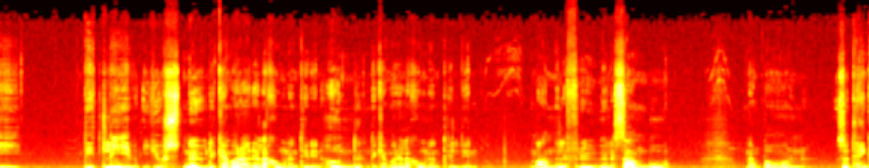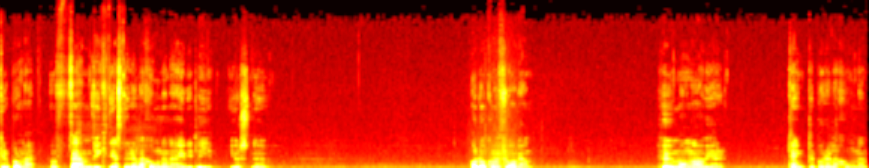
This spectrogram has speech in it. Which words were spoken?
i ditt liv just nu. Det kan vara relationen till din hund, det kan vara relationen till din man eller fru eller sambo, dina barn. Så tänker du på de här de fem viktigaste relationerna i ditt liv just nu. Och då kommer frågan. Hur många av er tänkte på relationen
